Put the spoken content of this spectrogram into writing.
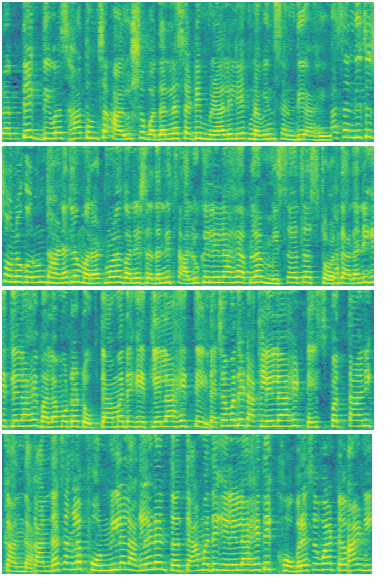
प्रत्येक दिवस हा तुमचं आयुष्य बदलण्यासाठी मिळालेली एक नवीन संधी आहे. या संधीचं सोनं करून ठाण्यातल्या मराठमोळ्या गणेश दादांनी चालू केलेला आहे आपला मिसळचा स्टॉल दादांनी घेतलेला आहे भला मोठा टोप. त्यामध्ये घेतलेला आहे तेल. त्याच्यामध्ये टाकलेला आहे तेजपत्ता आणि कांदा. कांदा चांगला फोडणीला लागल्यानंतर त्यामध्ये गेलेलं आहे ते खोबऱ्याचं वाटप आणि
